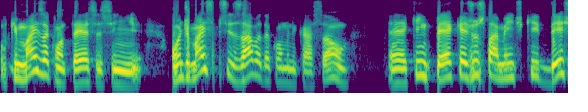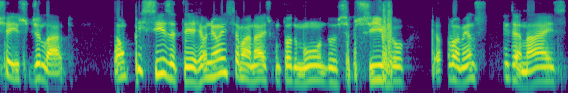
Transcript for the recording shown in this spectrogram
O que mais acontece, assim, onde mais precisava da comunicação, é, quem peca é justamente que deixa isso de lado. Então precisa ter reuniões semanais com todo mundo, se possível, pelo menos quinzenais,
